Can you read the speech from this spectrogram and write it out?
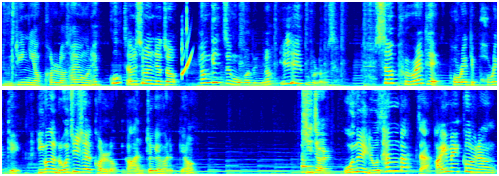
누디니어 컬러 사용을 했고 잠시만요 저 현기증 오거든요. 119 불러주세요. So pretty, pretty, pretty. 이거는 rosy shell 컬러. 이거 안쪽에 바를게요. 기절. 오늘 요 3박자 아이 메이크업이랑 요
